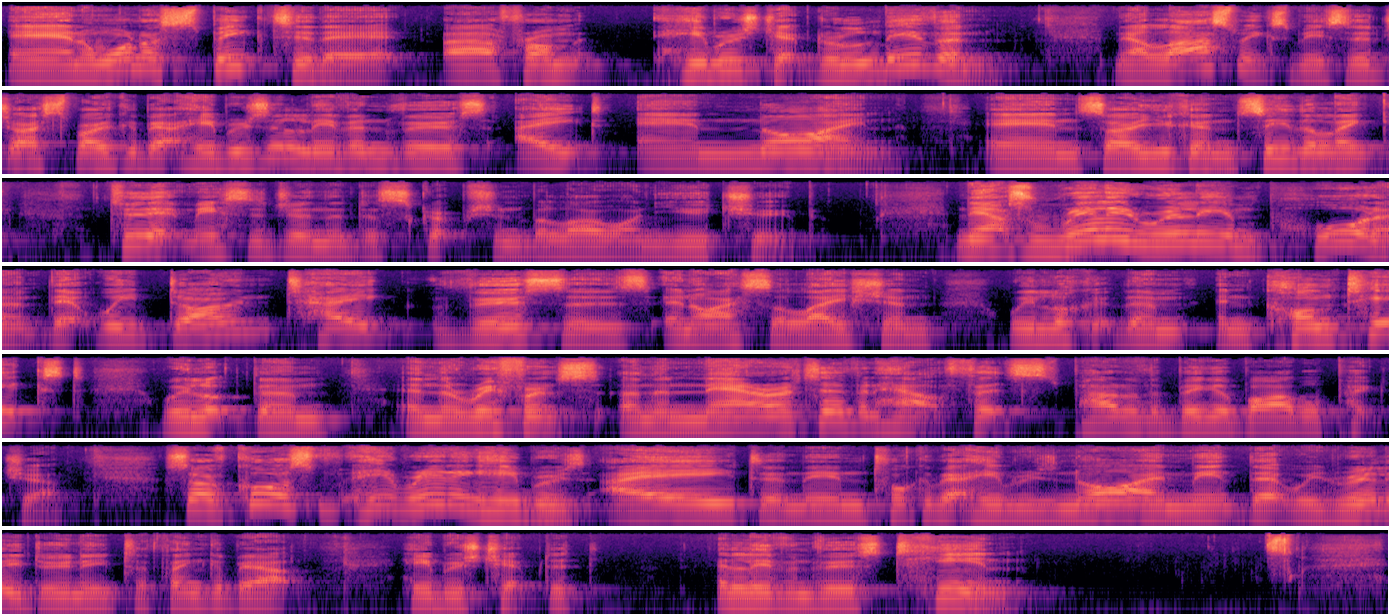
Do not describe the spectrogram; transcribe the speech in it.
And I want to speak to that uh, from Hebrews chapter 11. Now, last week's message, I spoke about Hebrews 11, verse 8 and 9. And so you can see the link to that message in the description below on YouTube. Now, it's really, really important that we don't take verses in isolation. We look at them in context. We look at them in the reference and the narrative and how it fits part of the bigger Bible picture. So, of course, reading Hebrews 8 and then talking about Hebrews 9 meant that we really do need to think about Hebrews chapter 11, verse 10.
